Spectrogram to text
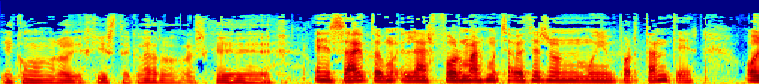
Y como me lo dijiste, claro, es que... Exacto, las formas muchas veces son muy importantes. O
